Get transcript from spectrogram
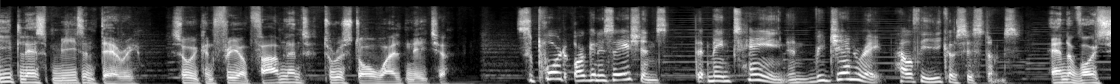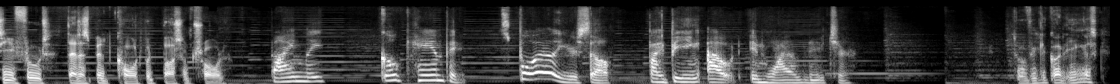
Eat less meat and dairy, so we can free up farmland to restore wild nature. Support organizations that maintain and regenerate healthy ecosystems. And avoid seafood that has been caught with bottom trawl. Finally, go camping. Spoil yourself by being out in wild nature. Det var virkelig godt engelsk.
